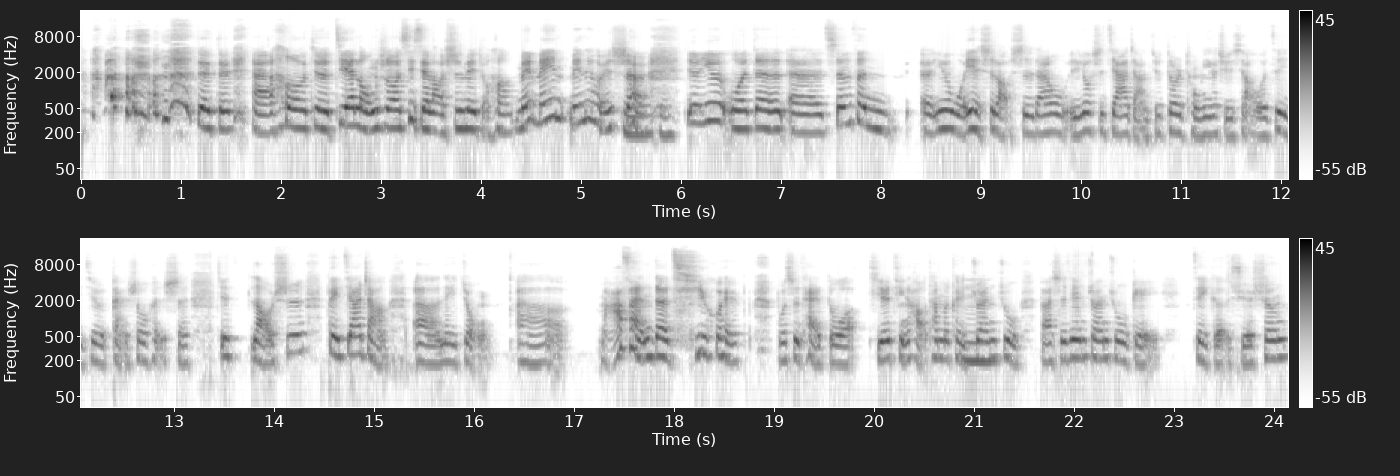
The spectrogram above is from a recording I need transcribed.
对对，然后就接。接龙说谢谢老师那种哈，没没没那回事儿，就因为我的呃身份呃，因为我也是老师，当然我又是家长，就都是同一个学校，我自己就感受很深。就老师被家长呃那种呃麻烦的 机会不是太多，其实挺好，他们可以专注把时间专注给。这个学生，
